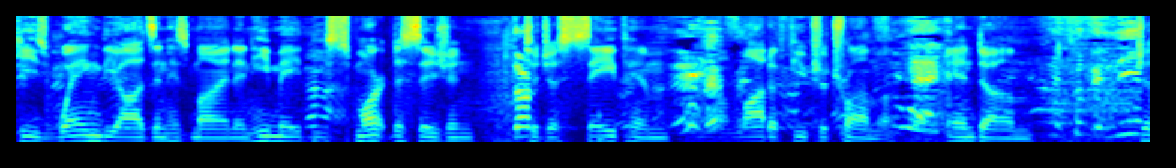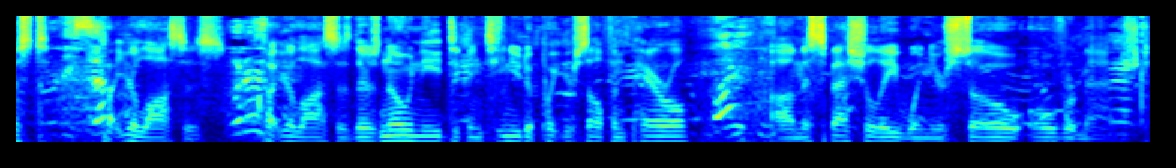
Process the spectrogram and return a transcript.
He's weighing the odds in his mind, and he made the smart decision to just save him a lot of future trauma. And um, just cut your losses. Cut your losses. There's no need to continue to put yourself in peril, um, especially when you're so overmatched.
